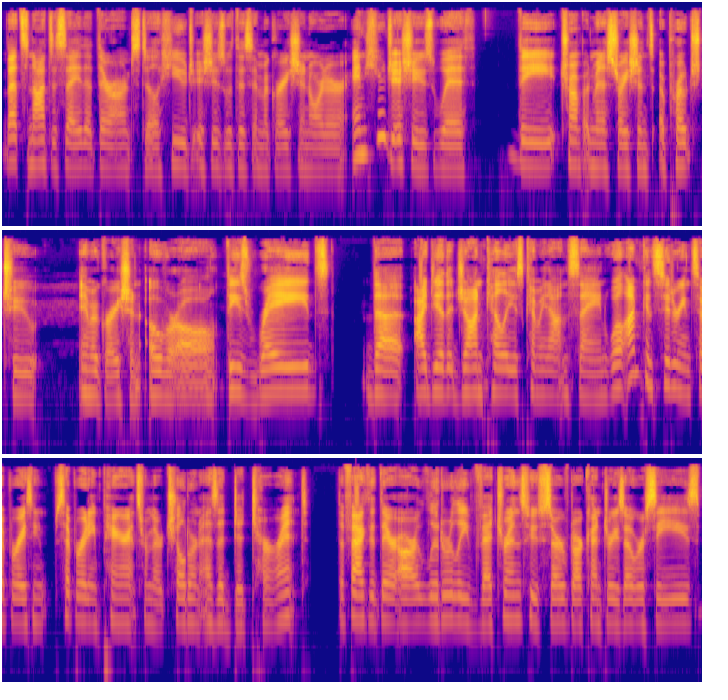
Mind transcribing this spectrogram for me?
that's not to say that there aren't still huge issues with this immigration order and huge issues with the Trump administration's approach to immigration overall. These raids, the idea that John Kelly is coming out and saying, "Well, I'm considering separating separating parents from their children as a deterrent." The fact that there are literally veterans who served our countries overseas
